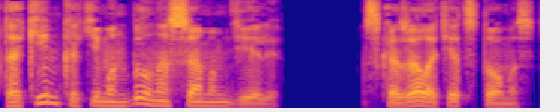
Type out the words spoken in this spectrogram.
таким, каким он был на самом деле, — сказал отец Томас.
